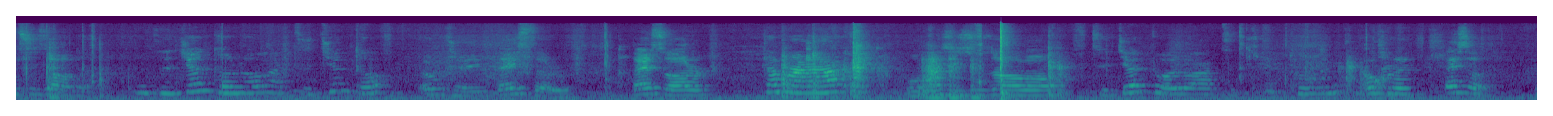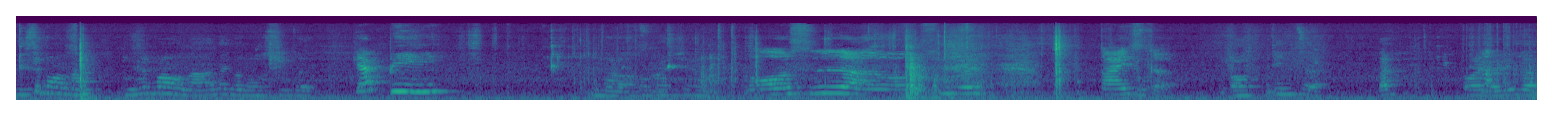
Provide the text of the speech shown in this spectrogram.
知的。指尖头，罗马指头。哎，不行，Laser，Laser。干嘛？我开始制造喽。指尖头，罗马指头。哦，不对，Laser，你是帮我拿，你是帮我拿那个螺丝的。Gabby。怎么？我看一下。螺丝啊，螺丝。戴森。哦，钉子。来，我有一根。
